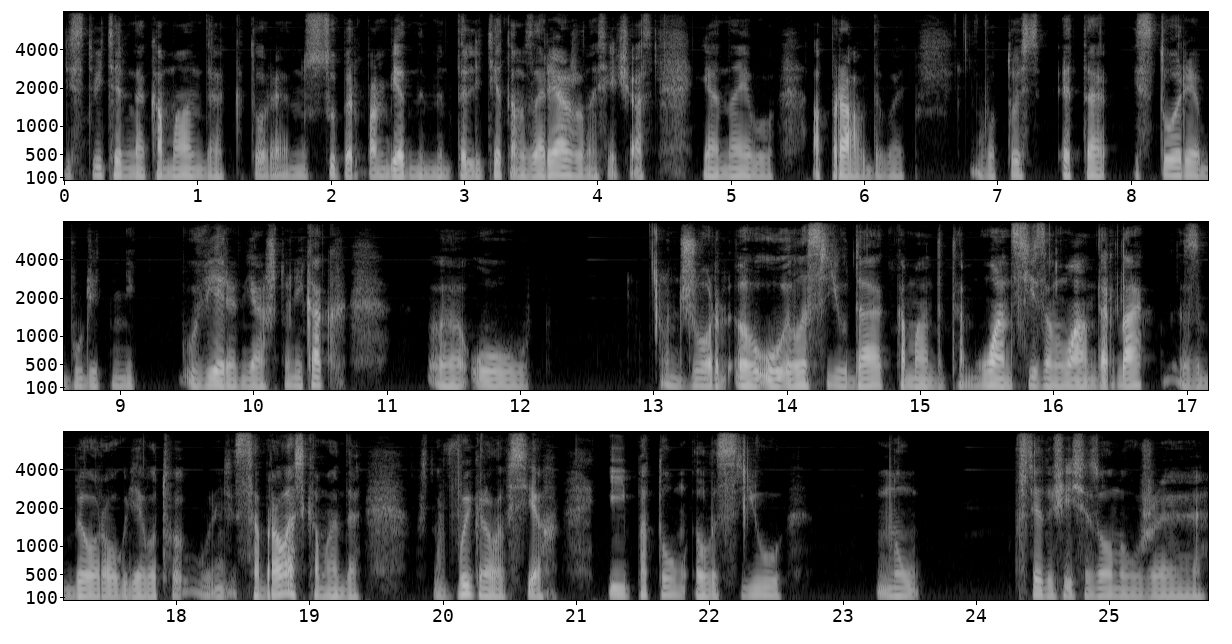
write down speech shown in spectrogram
действительно команда, которая ну, супер победным менталитетом заряжена сейчас, и она его оправдывает. Вот, то есть эта история будет, не, уверен я, что не как э, у Джор, э, у LSU, да, команда там One Season Wonder, да, с Бюро, где вот собралась команда, выиграла всех, и потом LSU, ну, в следующие сезоны уже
